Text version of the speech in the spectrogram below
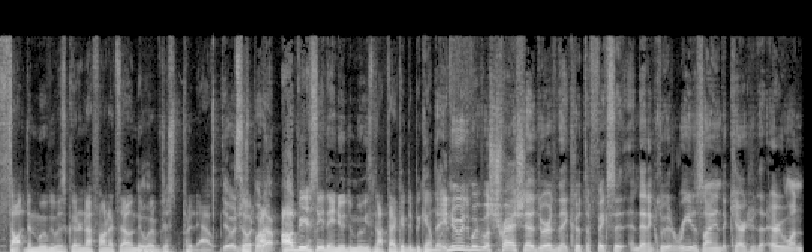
thought the movie was good enough on its own, they would have just put it out. They would've so just put it out. Obviously, they knew the movie's not that good to begin with. They with. knew the movie was trash. And had to do everything they could to fix it, and that included redesigning the character that everyone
